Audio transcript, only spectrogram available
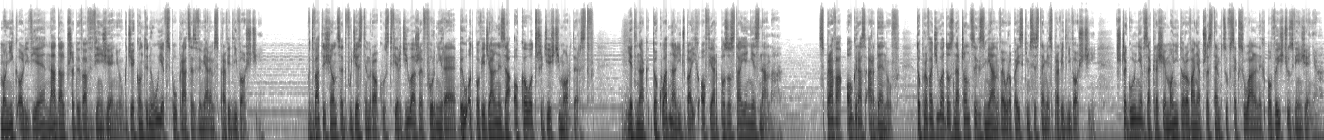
Monique Olivier nadal przebywa w więzieniu, gdzie kontynuuje współpracę z wymiarem sprawiedliwości. W 2020 roku stwierdziła, że Fourniret był odpowiedzialny za około 30 morderstw. Jednak dokładna liczba ich ofiar pozostaje nieznana. Sprawa Ogra z Ardenów doprowadziła do znaczących zmian w europejskim systemie sprawiedliwości, szczególnie w zakresie monitorowania przestępców seksualnych po wyjściu z więzienia.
